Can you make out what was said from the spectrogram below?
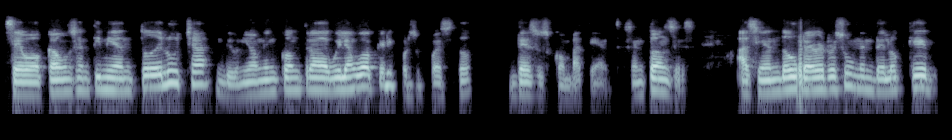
Se evoca un sentimiento de lucha, de unión en contra de William Walker y por supuesto de sus combatientes. Entonces, haciendo un breve resumen de lo que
